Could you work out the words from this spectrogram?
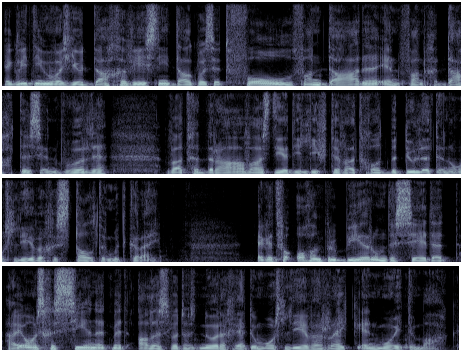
Ek weet nie hoe was jou dag gewees nie, dalk was dit vol van dade en van gedagtes en woorde wat gedra was deur die liefde wat God bedoel het in ons lewe gestalte moet kry. Ek het ver oggend probeer om te sê dat hy ons geseën het met alles wat ons nodig het om ons lewe ryk en mooi te maak.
